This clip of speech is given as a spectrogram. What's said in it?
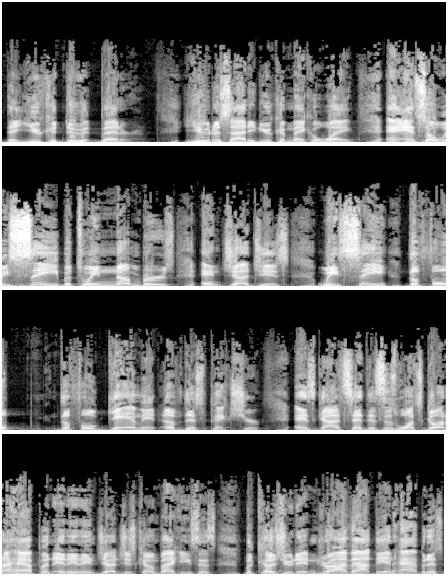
that you could do it better. You decided you could make a way. And, and so we see between Numbers and Judges, we see the full the full gamut of this picture. As God said, this is what's going to happen. And then in Judges come back, he says, because you didn't drive out the inhabitants,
